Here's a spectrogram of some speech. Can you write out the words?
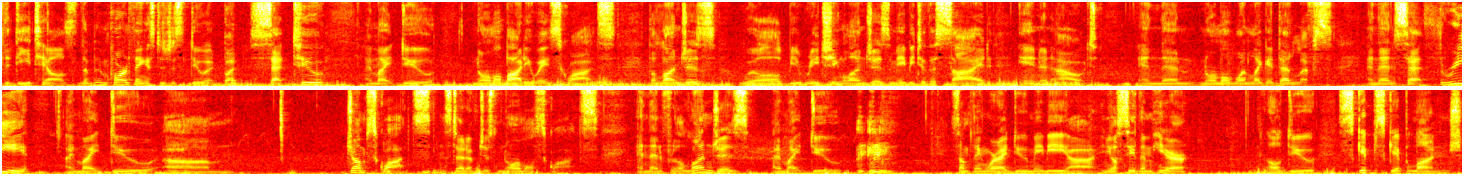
the details. The important thing is to just do it. But set two, I might do normal body weight squats. The lunges will be reaching lunges, maybe to the side, in and out, and then normal one legged deadlifts. And then set three, I might do um, jump squats instead of just normal squats. And then for the lunges, I might do something where I do maybe, uh, and you'll see them here I'll do skip, skip, lunge,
